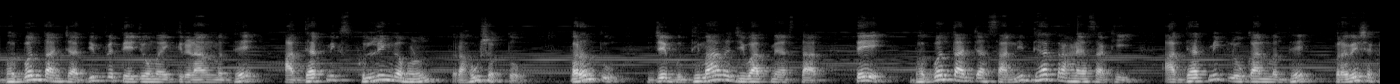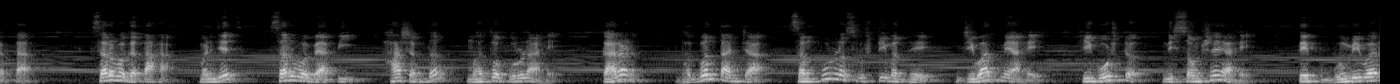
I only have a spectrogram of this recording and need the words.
भगवंतांच्या दिव्य तेजोमय किरणांमध्ये आध्यात्मिक स्फुल्लिंग म्हणून राहू शकतो. परंतु जे बुद्धिमान जीवात्मे असतात ते भगवंतांच्या सान्निध्यात राहण्यासाठी आध्यात्मिक लोकांमध्ये प्रवेश करतात. सर्वगत म्हणजेच सर्वव्यापी हा शब्द महत्त्वपूर्ण आहे. कारण भगवंतांच्या संपूर्ण सृष्टीमध्ये जीवात्मे आहे ही गोष्ट निसंशय आहे. ते भूमीवर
